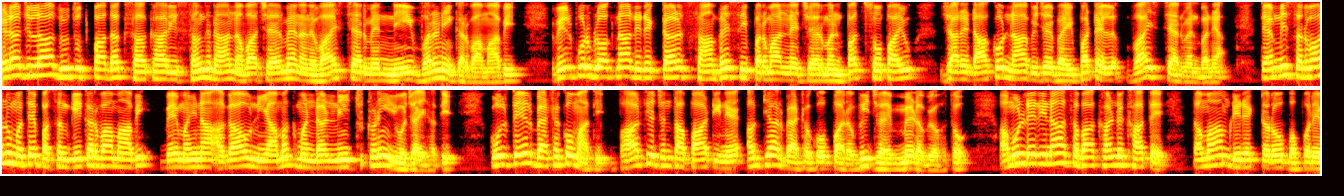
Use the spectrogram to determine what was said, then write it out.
ખેડા જિલ્લા દૂધ ઉત્પાદક સહકારી સંઘના નવા ચેરમેન અને વાઇસ ચેરમેનની વરણી કરવામાં આવી. વીરપુર બ્લોકના ડિરેક્ટર સાંભેસિંહ પરમારને ચેરમેન પદ સોંપાયું, જ્યારે ડાકોરના વિજયભાઈ પટેલ વાઇસ ચેરમેન બન્યા. તેમની સર્વાનુમતે પસંદગી કરવામાં આવી. બે મહિના અગાઉ નિયામક મંડળની ચૂંટણી યોજાઈ હતી. કુલ તેર બેઠકોમાંથી ભારતીય જનતા પાર્ટીને અગિયાર બેઠકો પર વિજય મેળવ્યો હતો. અમૂલ ડેરીના સભાખંડ ખાતે તમામ ડિરેક્ટરો બપોરે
